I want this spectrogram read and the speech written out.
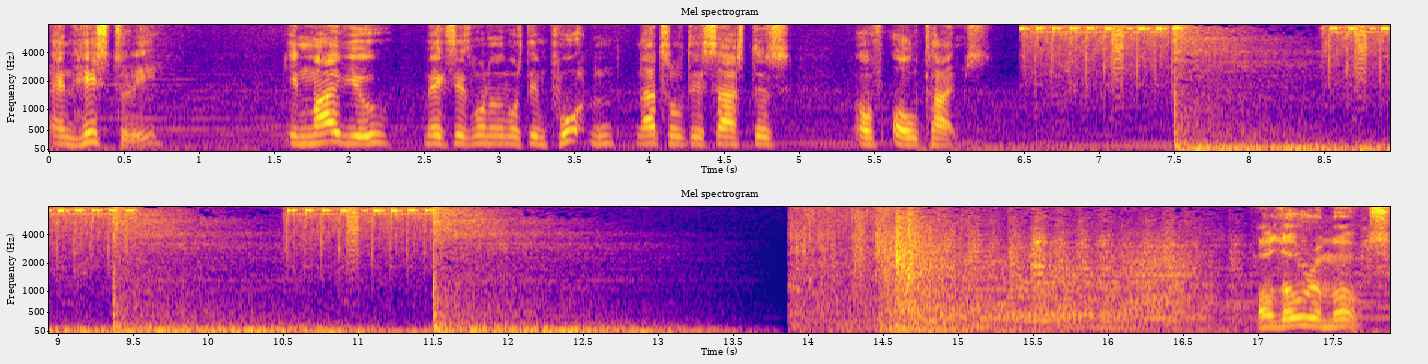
and history, in my view, makes this one of the most important natural disasters of all times. Although remote,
